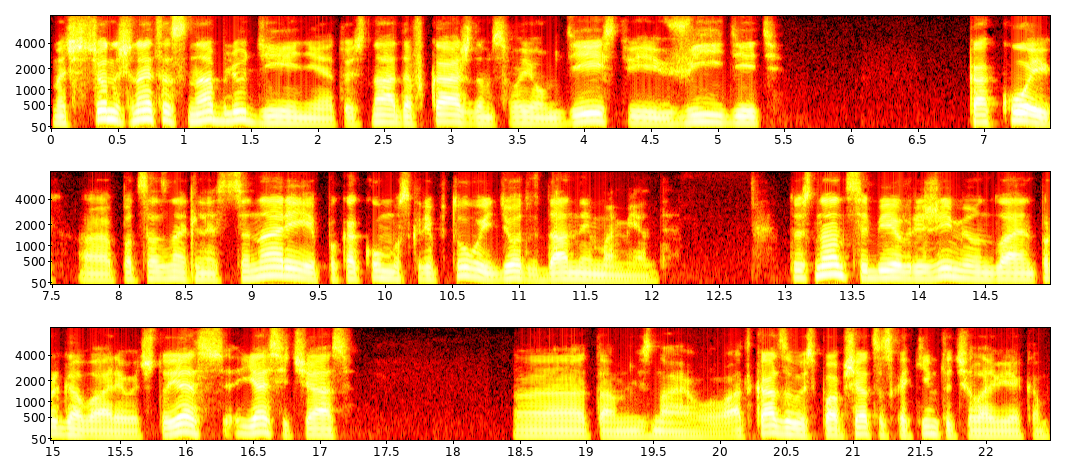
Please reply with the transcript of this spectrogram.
Значит, все начинается с наблюдения, то есть надо в каждом своем действии видеть, какой э, подсознательный сценарий по какому скрипту идет в данный момент. То есть надо себе в режиме онлайн проговаривать, что я, я сейчас там, не знаю, отказываюсь пообщаться с каким-то человеком.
